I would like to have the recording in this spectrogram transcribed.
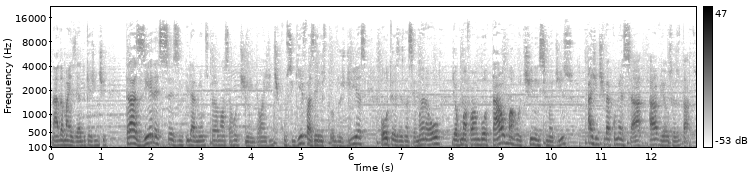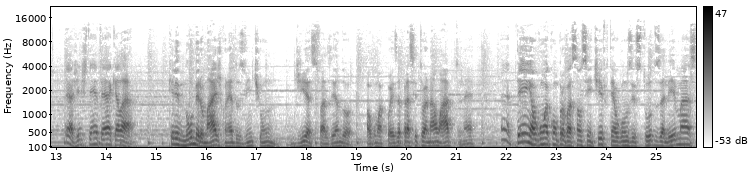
nada mais é do que a gente trazer esses empilhamentos para a nossa rotina. Então a gente conseguir fazer isso todos os dias, ou três vezes na semana, ou de alguma forma botar uma rotina em cima disso, a gente vai começar a ver os resultados. É, a gente tem até aquela aquele número mágico, né, dos 21 dias fazendo alguma coisa para se tornar um hábito, né? É, tem alguma comprovação científica, tem alguns estudos ali, mas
